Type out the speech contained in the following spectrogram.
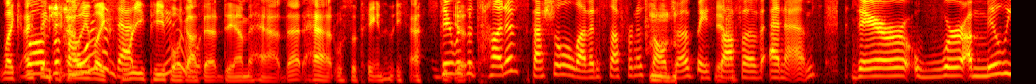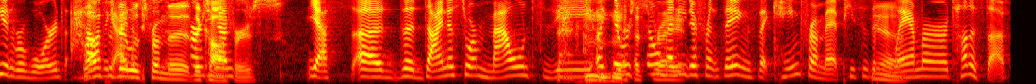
Like I think probably like than that, three people too. got that damn hat. That hat was a pain in the ass. to There was a ton of special 11 stuff for nostalgia based Mm-hmm. Yeah. off of NMs. There were a million rewards. Lots housing of it was from the, for the gems. coffers. Yes, uh, the dinosaur mount, the like there were That's so many different things that came from it. Pieces of Yeah. glamour, a ton of stuff.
